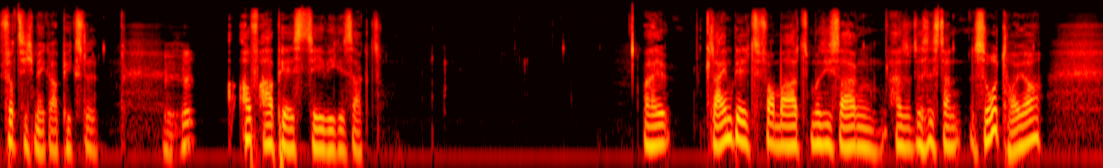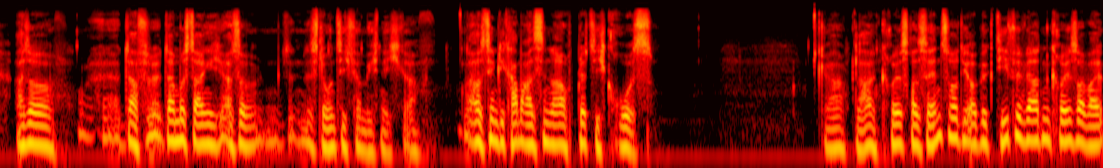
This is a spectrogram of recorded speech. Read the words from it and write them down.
40 Megapixel. Mhm. Auf APS-C, wie gesagt. Weil Kleinbildformat, muss ich sagen, also das ist dann so teuer. Also äh, da, da musst du eigentlich, also das lohnt sich für mich nicht. Gell. Außerdem, die Kameras sind dann auch plötzlich groß. Ja, klar, größerer Sensor, die Objektive werden größer, weil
